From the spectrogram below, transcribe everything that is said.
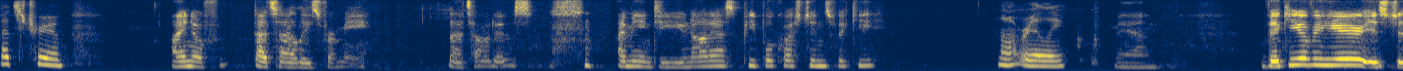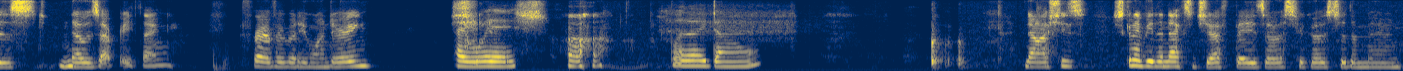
that's true. I know f- that's at least for me. That's how it is. I mean, do you not ask people questions, Vicky? Not really. Man. Vicky over here is just knows everything. For everybody wondering. I wish, but I don't. nah, she's she's gonna be the next Jeff Bezos who goes to the moon.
